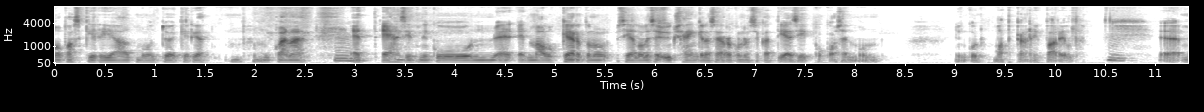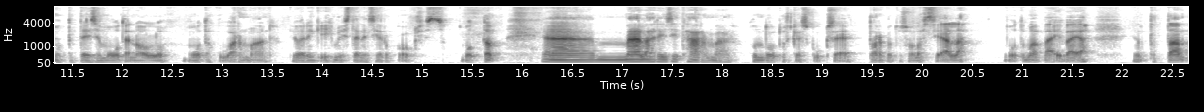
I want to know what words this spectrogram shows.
opaskirjaa, että mulla on työkirjat mukana, että mm. et eihän sit niinku, et, et mä ollut kertonut, siellä oli se yksi henkilö seurakunnassa, joka tiesi koko sen mun niin kuin matkan riparilta. Hmm. Ja, mutta ei se muuten ollut muuta kuin varmaan joidenkin ihmisten esirukouksissa. Mutta ää, mä lähdin sitten Härmään kuntoutuskeskukseen, tarkoitus olla siellä muutama päivä. Ja, ja tota,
